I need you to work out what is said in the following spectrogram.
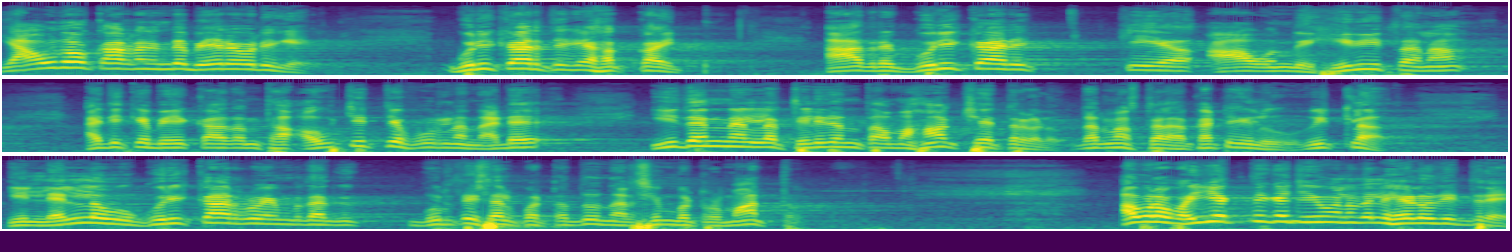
ಯಾವುದೋ ಕಾರಣದಿಂದ ಬೇರೆಯವರಿಗೆ ಗುರಿಕಾರಿಕೆಗೆ ಹಕ್ಕಾಯಿತು. ಆದರೆ ಗುರಿಕಾರಿಕೆಯ ಆ ಒಂದು ಹಿರಿತನ ಅದಕ್ಕೆ ಬೇಕಾದಂಥ ಔಚಿತ್ಯಪೂರ್ಣ ನಡೆ, ಇದನ್ನೆಲ್ಲ ತಿಳಿದಂಥ ಮಹಾಕ್ಷೇತ್ರಗಳು, ಧರ್ಮಸ್ಥಳ, ಕಟೀಲು, ವಿಟ್ಲ, ಇಲ್ಲೆಲ್ಲವೂ ಗುರಿಕಾರರು ಎಂಬುದಾಗಿ ಗುರುತಿಸಲ್ಪಟ್ಟದ್ದು ನರಸಿಂಹಭಟ್ರು ಮಾತ್ರ. ಅವರ ವೈಯಕ್ತಿಕ ಜೀವನದಲ್ಲಿ ಹೇಳೋದಿದ್ದರೆ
